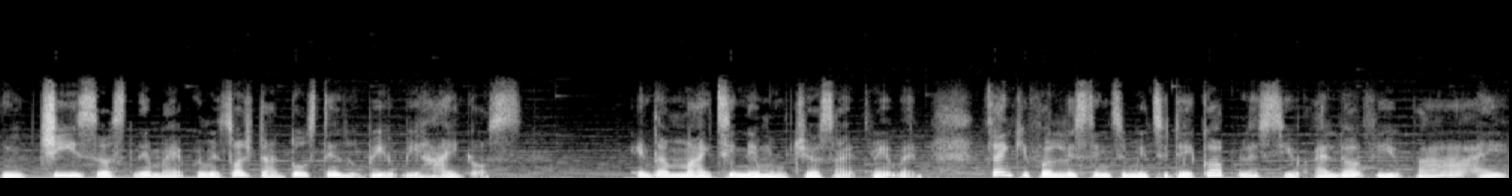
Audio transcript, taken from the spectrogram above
In Jesus' name, I pray, such that those things will be behind us. In the mighty name of Jesus, I pray, amen. Thank you for listening to me today. God bless you. I love you. Bye.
